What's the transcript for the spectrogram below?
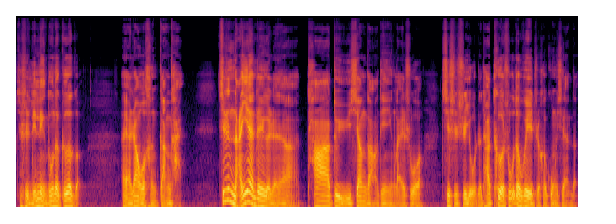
就是林岭东的哥哥。哎呀，让我很感慨。其实南燕这个人啊，他对于香港电影来说，其实是有着他特殊的位置和贡献的。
